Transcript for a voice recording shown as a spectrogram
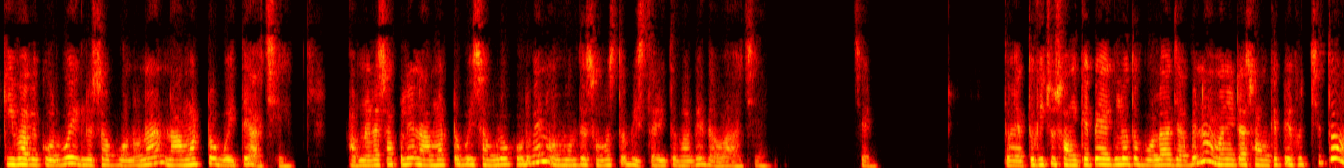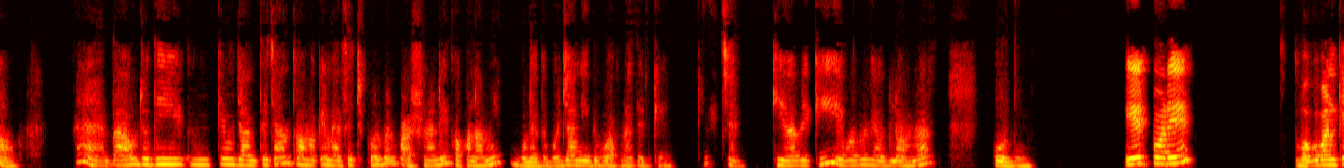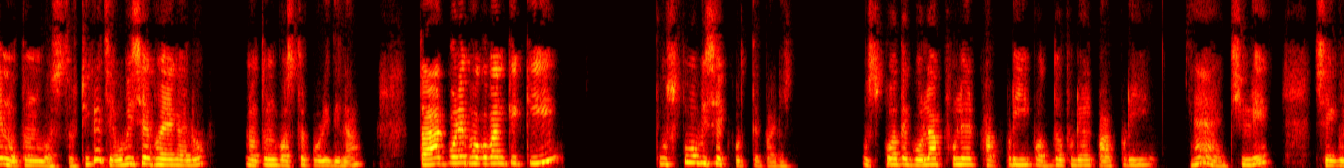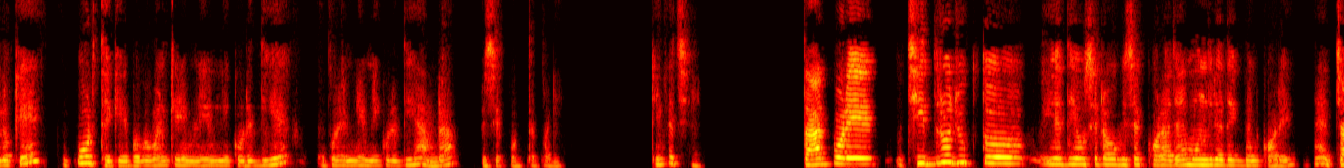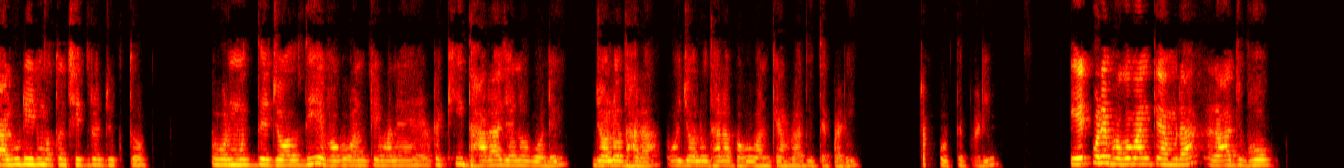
কীভাবে করব, এগুলো সব বর্ণনা নামহট্ট বইতে আছে। আপনারা সকলে নামহট্ট বই সংগ্রহ করবেন, ওর মধ্যে সমস্ত বিস্তারিত ভাবে দেওয়া আছে। তো এত কিছু সংক্ষেপে এগুলো তো বলা যাবে না মানে এটা সংক্ষেপে হচ্ছে তো। হ্যাঁ তাও যদি কেউ জানতে চান, তো আমাকে মেসেজ করবেন পার্সোনালি তখন আমি বলে দেবো, জানিয়ে দেবো আপনাদেরকে। ঠিক আছে? কীভাবে কি এভাবে এগুলো আমরা করব। এরপরে ভগবানকে নতুন বস্ত্র, ঠিক আছে? অভিষেক হয়ে গেল, নতুন বস্ত্র পরিয়ে দিলাম। তারপরে ভগবানকে কি? পুষ্প অভিষেক করতে পারি। পুষ্পতে গোলাপ ফুলের পাপড়ি, পদ্ম ফুলের পাপড়ি হ্যাঁ ছিঁড়ে সেগুলোকে উপর থেকে ভগবানকে এমনি এমনি করে দিয়ে, উপরে এমনি এমনি করে দিয়ে আমরা অভিষেক করতে পারি। ঠিক আছে? তারপরে ছিদ্রযুক্ত ইয়ে দিয়েও সেটা অভিষেক করা যায়, মন্দিরে দেখবেন করে। হ্যাঁ চালুরির মতো ছিদ্রযুক্ত ওর মধ্যে জল দিয়ে ভগবানকে মানে ওটা কি ধারা যেন বলে? জলধারা। ওই জলধারা ভগবানকে আমরা দিতে পারি করতে পারি। এরপরে ভগবানকে আমরা রাজভোগ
